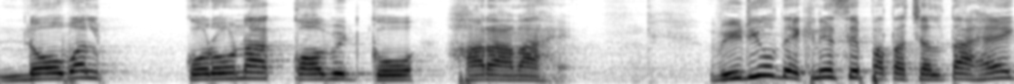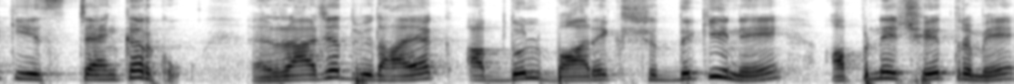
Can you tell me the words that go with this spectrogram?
नोवल कोरोना कोविड को हराना है। वीडियो देखने से पता चलता है कि इस टैंकर को राजद विधायक अब्दुल बारिक सिद्दीकी ने अपने क्षेत्र में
